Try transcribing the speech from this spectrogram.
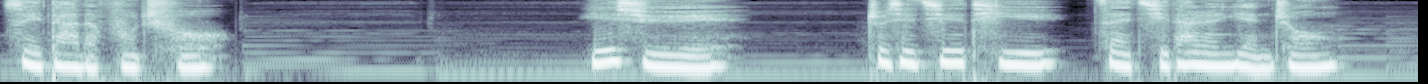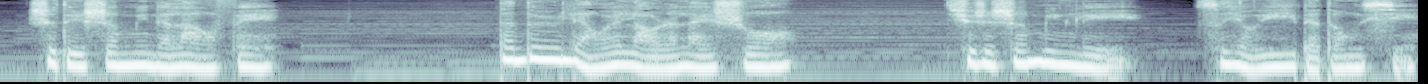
最大的付出。也许这些阶梯在其他人眼中是对生命的浪费，但对于两位老人来说，却是生命里最有意义的东西。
